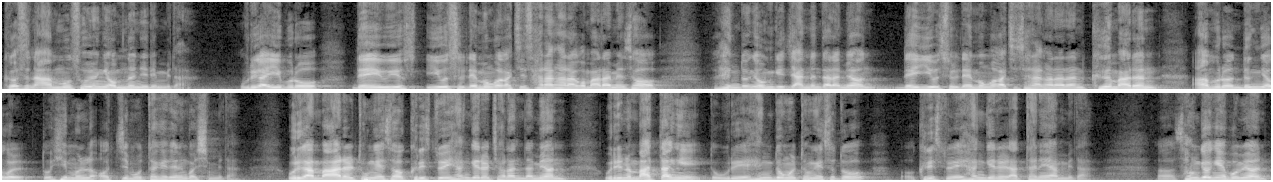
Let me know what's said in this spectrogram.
그것은 아무 소용이 없는 일입니다. 우리가 입으로 내 이웃을 내 몸과 같이 사랑하라고 말하면서 행동에 옮기지 않는다라면 내 이웃을 내 몸과 같이 사랑하라는 그 말은 아무런 능력을 또 힘을 얻지 못하게 되는 것입니다. 우리가 말을 통해서 그리스도의 향기를 전한다면 우리는 마땅히 또 우리의 행동을 통해서도 어, 그리스도의 향기를 나타내야 합니다. 어, 성경에 보면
